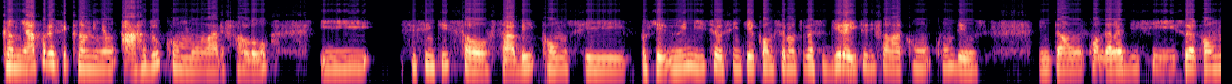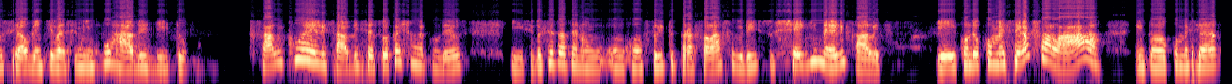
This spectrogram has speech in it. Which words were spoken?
caminhar por esse caminho árduo, como o Lari falou, e se sentir só, sabe? Como se. Porque no início eu sentia como se eu não tivesse o direito de falar com, com Deus. Então, quando ela disse isso, é como se alguém tivesse me empurrado e dito, fale com ele, sabe? Se a sua questão é com Deus, e se você está tendo um, um conflito para falar sobre isso, chegue nele e fale. E aí, quando eu comecei a falar, então eu comecei a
